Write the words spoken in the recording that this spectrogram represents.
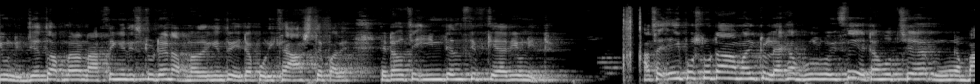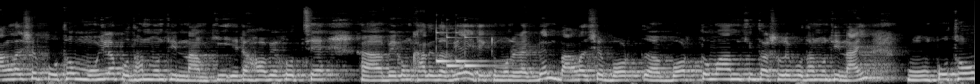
ইউনিট যেহেতু আপনারা নার্সিংয়ের স্টুডেন্ট আপনাদের কিন্তু এটা পরীক্ষায় আসতে পারে। এটা হচ্ছে ইন্টেন্সিভ কেয়ার ইউনিট আচ্ছা এই প্রশ্নটা আমার একটু লেখা ভুল হয়েছে। এটা হচ্ছে বাংলাদেশের প্রথম মহিলা প্রধানমন্ত্রীর নাম কি? এটা হবে হচ্ছে বেগম খালেদা জিয়া। এটা একটু মনে রাখবেন। বাংলাদেশের বর্ত- বর্তমান কিন্তু আসলে প্রধানমন্ত্রী নাই। প্রথম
